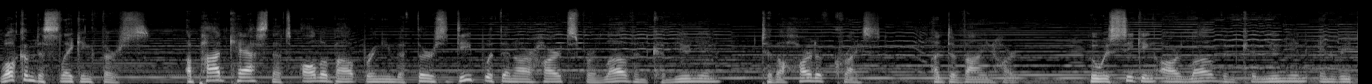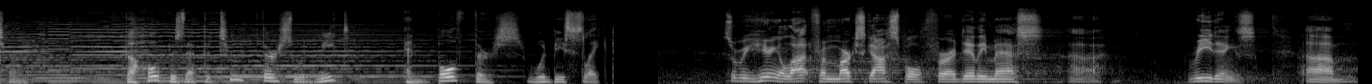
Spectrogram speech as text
Welcome to Slaking Thirsts, a podcast that's all about bringing the thirst deep within our hearts for love and communion to the heart of Christ, a divine heart, who is seeking our love and communion in return. The hope is that the two thirsts would meet and both thirsts would be slaked. So, we're hearing a lot from Mark's Gospel for our daily Mass uh, readings. Um,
